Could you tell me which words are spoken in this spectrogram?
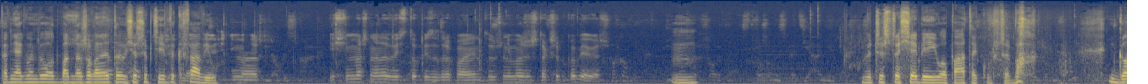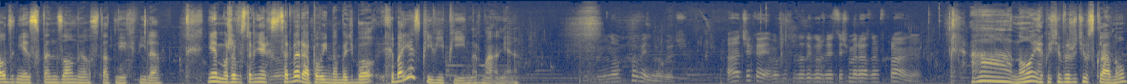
Pewnie jakbym był odbandażowany, to bym się szybciej wykrwawił. Jeśli masz, jeśli masz na lewej stopie zadrapanie, to już nie możesz tak szybko biegać. Mm. Wyczyszczę siebie i łopatę, kurczę, bo godnie spędzone ostatnie chwile. Nie wiem, może w ustawieniach z No. serwera powinno być, bo chyba jest PvP normalnie. No powinno być. A czekaj, może to dlatego, że jesteśmy razem w planie. A, no, jakbyś mnie wyrzucił z klanu.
